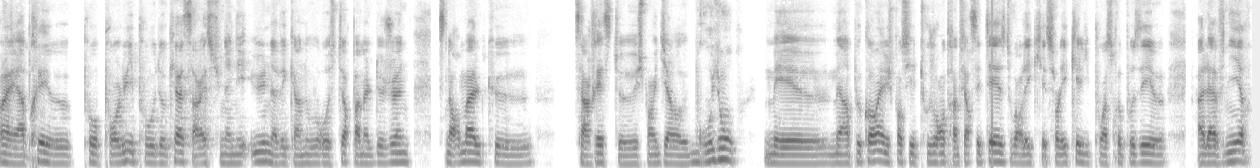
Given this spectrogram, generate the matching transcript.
Ouais, je après, euh, pour, pour lui, pour Udoka, ça reste une année une avec un nouveau roster, pas mal de jeunes. C'est normal que ça reste, euh, je pas envie de dire euh, brouillon, mais, euh, mais un peu quand même. Je pense qu'il est toujours en train de faire ses tests, voir lesquels, sur lesquels il pourra se reposer euh, à l'avenir.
